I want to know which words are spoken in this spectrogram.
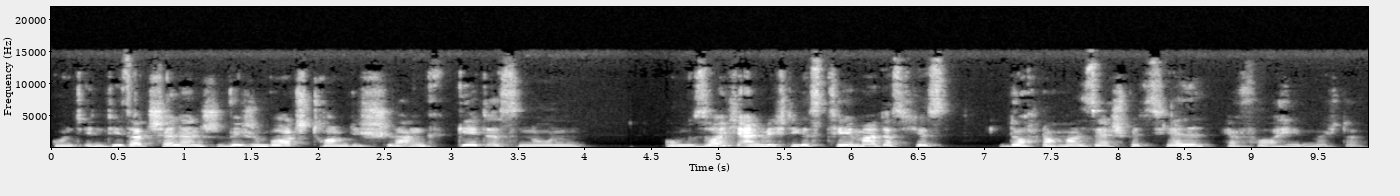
Und in dieser Challenge Vision Board Träum dich schlank geht es nun um solch ein wichtiges Thema, dass ich es doch nochmal sehr speziell hervorheben möchte.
